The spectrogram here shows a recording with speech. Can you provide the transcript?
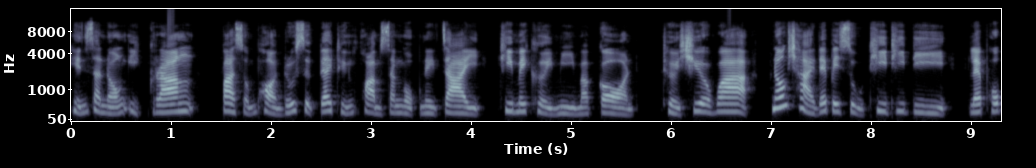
เห็นสนองอีกครั้ง ป้าสมพรรู้สึกได้ถึงความสงบในใจที่ไม่เคยมีมาก่อน เธอเชื่อว่าน้องชายได้ไปสู่ที่ที่ดี และพบ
